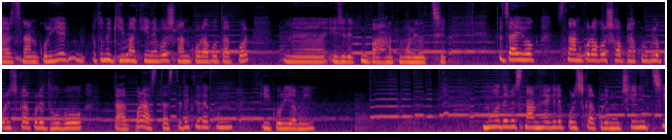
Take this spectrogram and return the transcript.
আর স্নান করিয়ে প্রথমে ঘি মাখিয়ে নেব, স্নান করাবো তারপর এই যে দেখুন, বাঁ হাত মনে হচ্ছে। তো যাই হোক, স্নান করাবো, সব ঠাকুরগুলো পরিষ্কার করে ধোবো। তারপর আস্তে আস্তে দেখতে থাকুন, কি করি আমি। মহাদেবের স্নান হয়ে গেলে পরিষ্কার করে মুছিয়ে নিচ্ছি।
